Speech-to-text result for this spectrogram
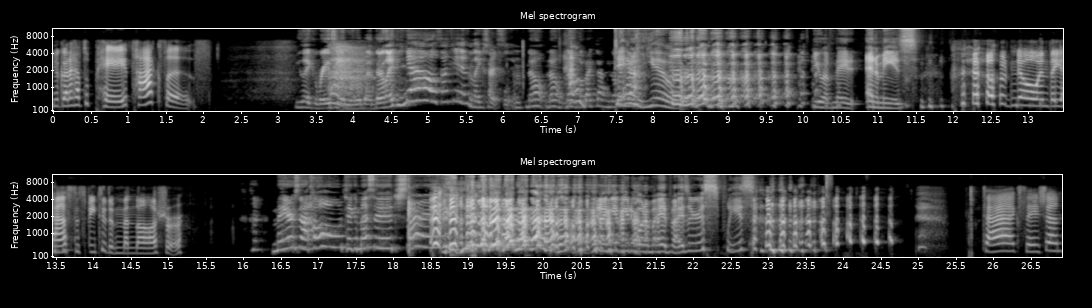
you're gonna have to pay taxes. You like raise it a little bit. They're like, no, fucking like start fleeing. No, no, no, How go back down. Go Dare back you? You have made enemies. oh no, and they asked to speak to the menager. Mayor's not home. Take a message. Sorry. Can I give you to one of my advisors, please? Taxation,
